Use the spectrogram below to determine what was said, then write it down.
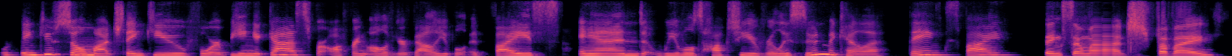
Well, thank you so much. Thank you for being a guest, for offering all of your valuable advice. And we will talk to you really soon, Michaela. Thanks. Bye. Thanks so much. Bye bye.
